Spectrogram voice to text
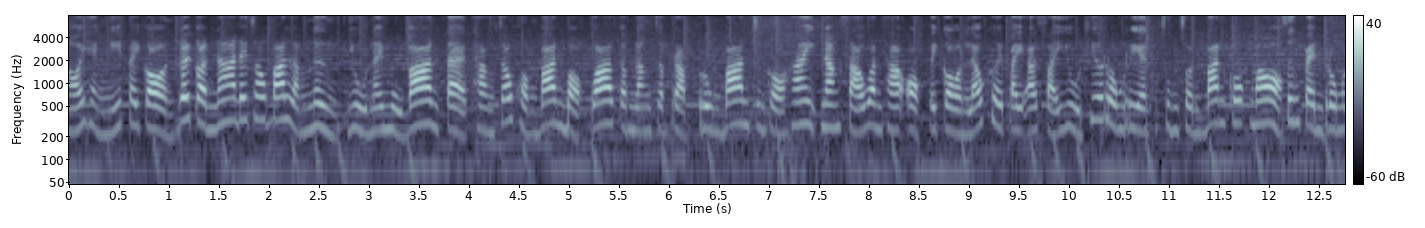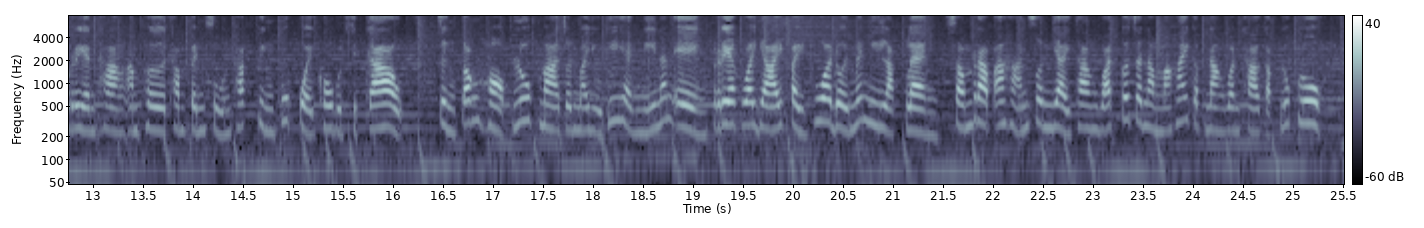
น้อยแห่งนี้ไปก่อน โดยก่อนหน้าได้เช่าบ้านหลังหนึ่ง อยู่ในหมู่บ้าน แต่ทางเจ้าของบ้านบอกว่ากำลังจะปรับปรุงบ้านจึงขอให้นางสาววันทาออกไปก่อน แล้วเคยไปอาศัยอยู่ที่โรงเรียนชุมชนบ้านโคกหม้อซึ่งเป็นโรงเรียนทางอำเภอทำเป็นศูนย์พักพิงผู้ป่วยโควิด -19 จึงต้องหอบลูกมาจนมาอยู่ที่แห่งนี้นั่นเอง เรียกว่าย้ายไปทั่วโดยไม่มีหลักแหล่งสำหรับอาหารส่วนใหญ่ทางวัดก็จะนำมาให้กับนางวันทากับลูกๆ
